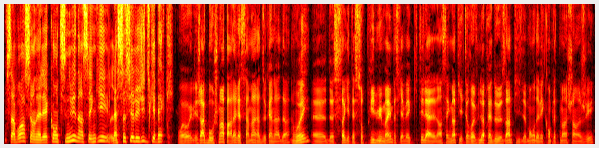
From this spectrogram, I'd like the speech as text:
pour savoir si on allait continuer d'enseigner la sociologie du Québec. Oui, oui. mais Jacques Beauchemin en parlait récemment à Radio-Canada. Oui. euh, de ça, qui était surpris lui-même parce qu'il avait quitté l'enseignement puis il était revenu après deux ans puis le monde avait complètement changé.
